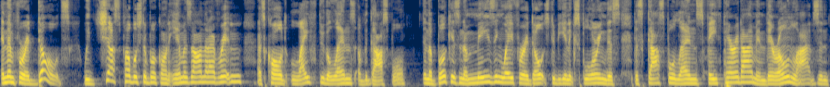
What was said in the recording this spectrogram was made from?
And then for adults, we just published a book on Amazon that I've written that's called Life Through the Lens of the Gospel. And the book is an amazing way for adults to begin exploring this, this gospel lens faith paradigm in their own lives. And,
